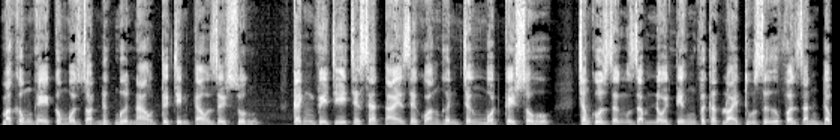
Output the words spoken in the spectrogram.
mà không hề có một giọt nước mưa nào từ trên cao rơi xuống. Cách vị trí chiếc xe tải rơi khoảng hơn chừng một cây số, trong khu rừng rậm nổi tiếng với các loài thú dữ và rắn độc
